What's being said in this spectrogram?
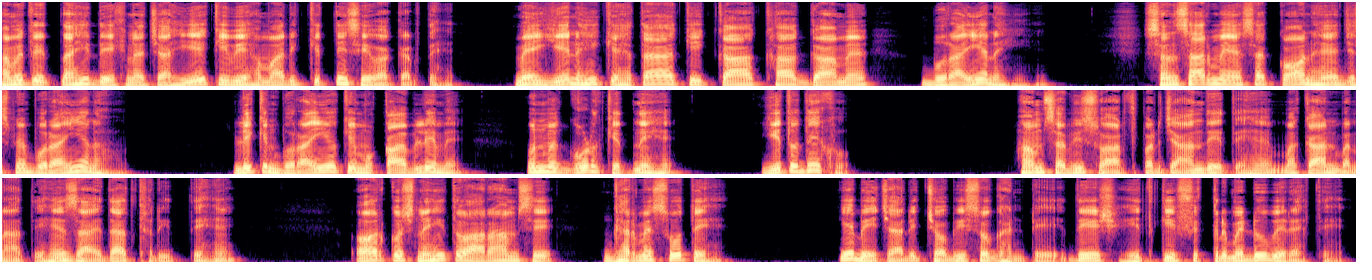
हमें तो इतना ही देखना चाहिए कि वे हमारी कितनी सेवा करते हैं। मैं ये नहीं कहता कि का, खा, गा में बुराइयाँ नहीं हैं। संसार में ऐसा कौन है जिसमें बुराइयाँ ना हो? लेकिन बुराइयों के मुकाबले में उनमें गुण कितने हैं? ये तो देखो। हम सभी स्वार्थ पर जान देते हैं, मकान बनाते हैं, जायदाद खरीदते हैं, और कुछ नहीं तो आराम से घर में सोते हैं। ये बेचारे चौबीसों घंटे देश हित की फ़िक्र में डूबे रहते हैं।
